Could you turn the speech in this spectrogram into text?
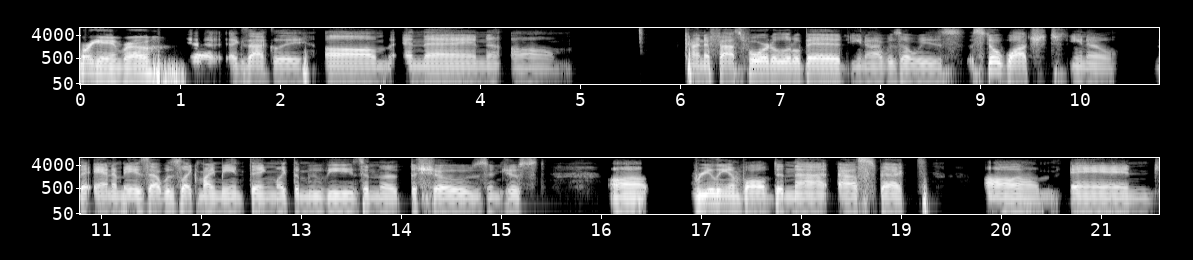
N64 game, bro. Yeah, exactly. Um, and then um, kind of fast forward a little bit. You know, I was always still watched. You know, the animes. That was like my main thing, like the movies and the the shows, and just uh, really involved in that aspect. Um, and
